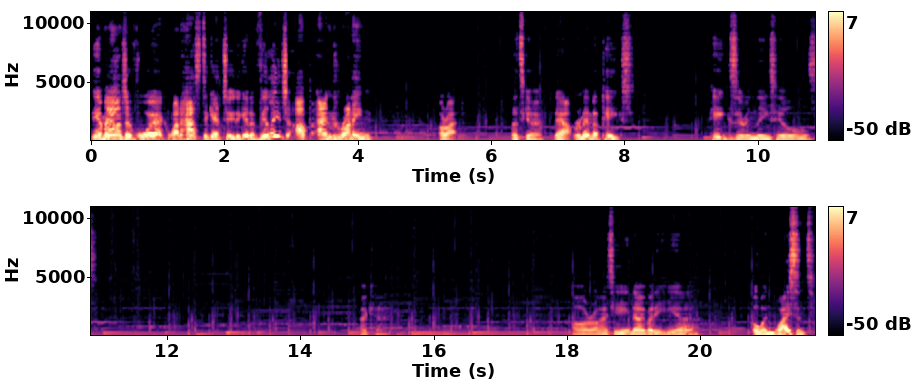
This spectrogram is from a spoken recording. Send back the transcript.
the amount of work one has to get to to get a village up and running? All right, let's go. Now, remember pigs. Pigs are in these hills. Okay. Alrighty, nobody here. Oh, and Wisent.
